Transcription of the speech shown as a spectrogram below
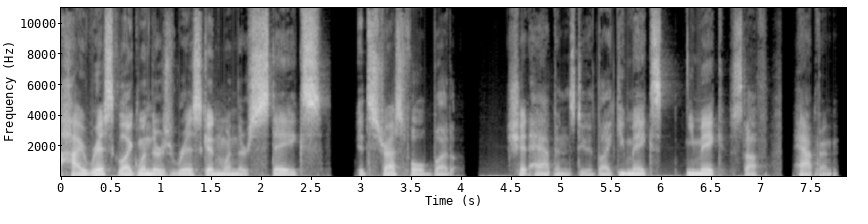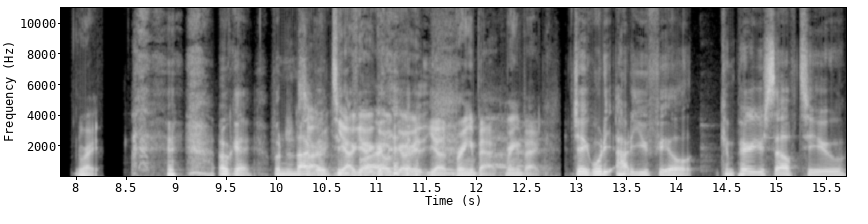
high risk, like when there's risk and when there's stakes, it's stressful, but shit happens, dude. Like you make you make stuff happen. Right. okay, but to not Sorry. go too yeah, far. yeah, go, go, yeah. Bring it back. Bring it back. Jake, what do you, how do you feel? Compare yourself to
